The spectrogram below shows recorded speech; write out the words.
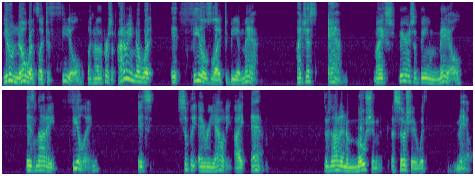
You don't know what it's like to feel like another person. I don't even know what it feels like to be a man. I just am. My experience of being male is not a feeling. It's simply a reality. I am. There's not an emotion associated with male.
